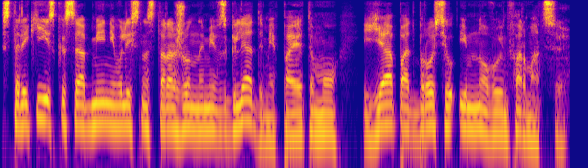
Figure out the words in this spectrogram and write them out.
Старики искоса обменивались настороженными взглядами, поэтому я подбросил им новую информацию.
